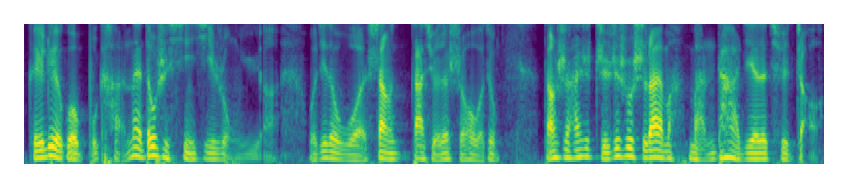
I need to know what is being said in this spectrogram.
可以略过不看，那都是信息冗余啊！我记得我上大学的时候，我就当时还是纸质书时代嘛，满大街的去找，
